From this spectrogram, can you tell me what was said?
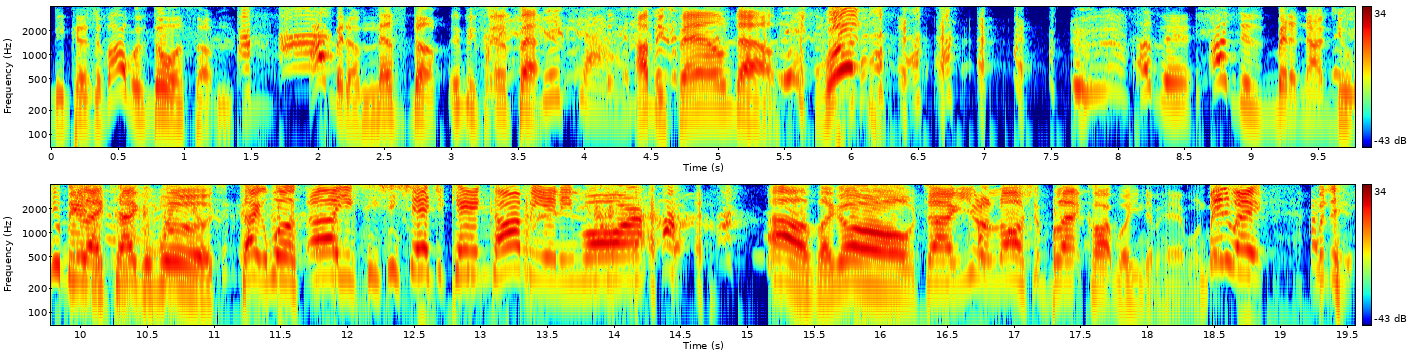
Because if I was doing something, I would better messed up. It'd be fa- fa- Big time. I'd be found out. What? I said, I just better not do. He'd be like Tiger Woods. Tiger Woods. Oh, you, she she said you can't call me anymore. I was like, oh, Tiger, you done lost your black card. Well, he never had one. But anyway, I but did,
